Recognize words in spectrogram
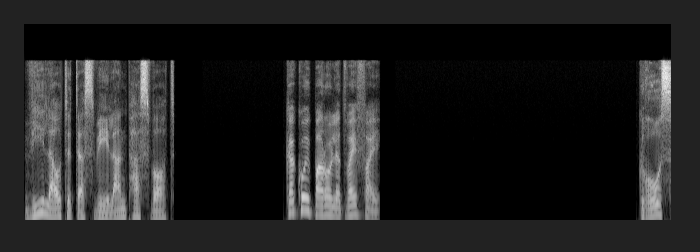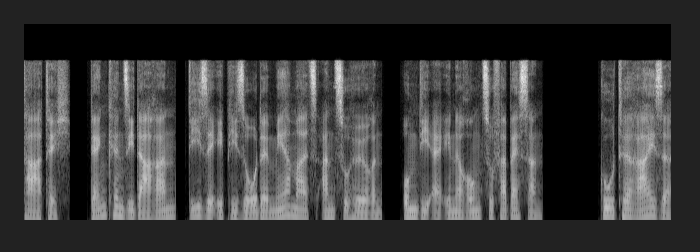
Wie lautet das WLAN-Passwort? Какой пароль от Wi-Fi? Großartig! Denken Sie daran, diese Episode mehrmals anzuhören, um die Erinnerung zu verbessern. Gute Reise!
